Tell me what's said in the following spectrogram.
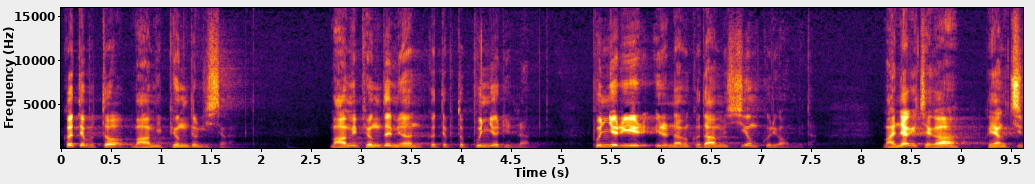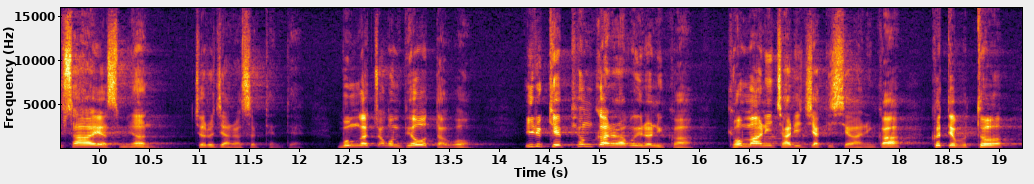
그때부터 마음이 병들기 시작합니다. 마음이 병들면 그때부터 분열이 일어납니다. 분열이 일어나면 그 다음 시험거리가 옵니다. 만약에 제가 그냥 집사였으면 저러지 않았을 텐데 뭔가 조금 배웠다고 이렇게 평가를 하고 이러니까 교만이 자리 잡기 시작하니까 그때부터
